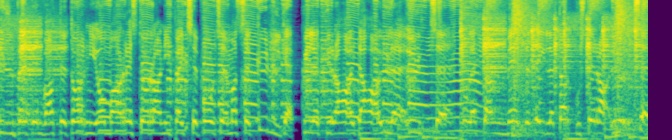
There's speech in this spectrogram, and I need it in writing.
ülbe, teen vaatetorni oma restorani päiksepoolsemasse külge. piletiraha ei taha üleüldse, tuletan meelde teile tarkustera ürgse,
